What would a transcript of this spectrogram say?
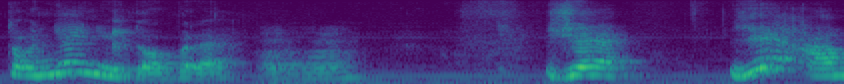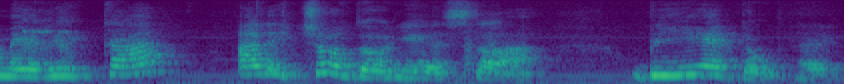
to není dobre. Mhm. Že je Amerika, ale čo doniesla? Biedu. Hej.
